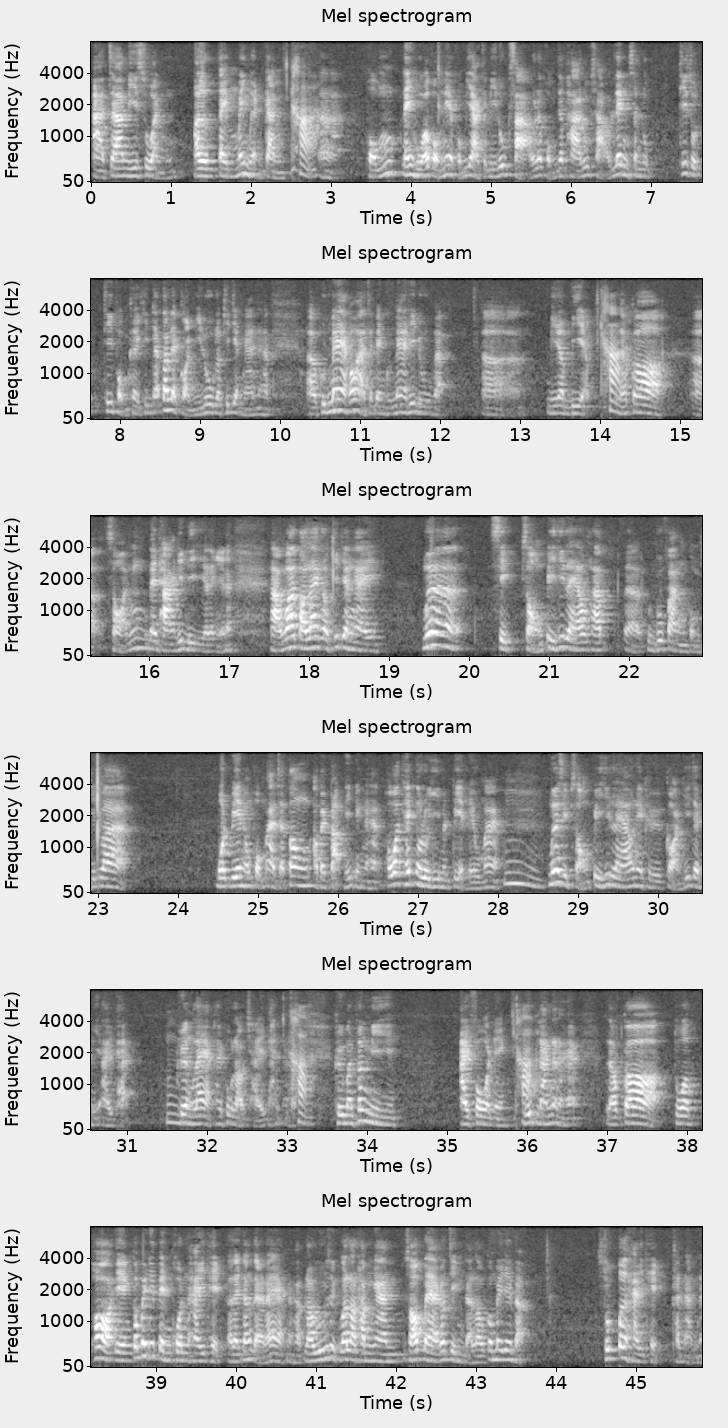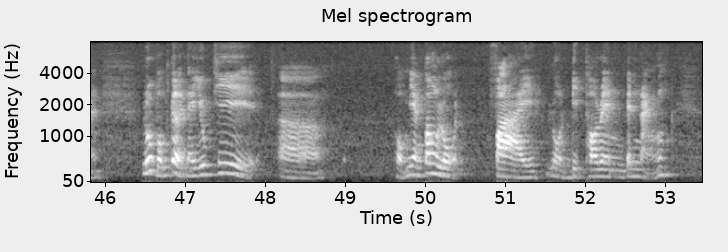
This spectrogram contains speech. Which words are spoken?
อาจจะมีส่วนเติมเต็มไม่เหมือนกันค่ะอ่าผมในหัวผมเนี่ยผมอยากจะมีลูกสาว แล้วผมจะพาลูกสาวเล่นสนุก ที่สุดที่ผมเคยคิดได้ตั้งแต่ก่อนมีลูกเราคิดอย่างนั้นนะครับเอ่อคุณแม่เขาอาจจะเป็นคุณแม่ที่ดูแบบเอ่อมีระเบียบค่ะแล้วก็เอ่อสอนในทางที่ดีอะไรอย่างเงี้ยนะถามว่าตอนแรกเราคิดยังไง เมื่อ 12 ปีที่แล้วครับเอ่อคุณผู้ฟังผมคิดว่า บทเรียนของผมอาจจะต้องเอาไปปรับนิดนึงนะฮะเพราะว่าเทคโนโลยีมันเปลี่ยนเร็วมากอืมเมื่อ 12 ปีที่แล้วเนี่ยคือก่อนที่จะมี iPad มเครื่องแรกให้พวกเราใช้กันนะครับค่ะคือมันเพิ่งมี iPhone เองค่ะยุคนั้นนะนะฮะ แล้วก็ตัวพ่อเองก็ไม่ได้เป็นคนไฮเทคอะไรตั้งแต่แรกนะครับ เรารู้สึกว่าเราทำงานซอฟต์แวร์ก็จริง แต่เราก็ไม่ได้แบบซูเปอร์ไฮเทคขนาดนั้น ลูกผมเกิดในยุคที่เอ่อผมยังต้องโหลดไฟล์โหลด BitTorrent เป็นหนัง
